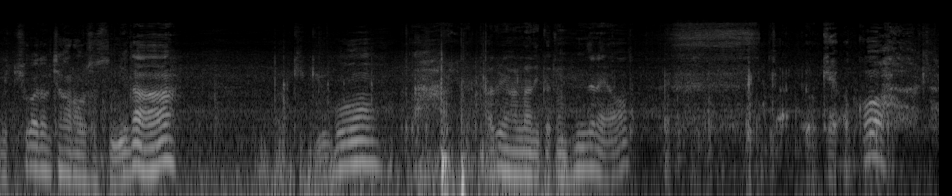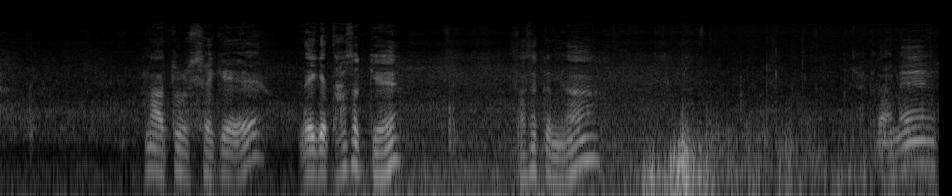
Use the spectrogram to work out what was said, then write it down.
여기 추가 장착 하러 오셨습니다. 이렇게 끼고 아, 나중에 하려니까 좀 힘드네요. 자, 이렇게 해갖고 자, 하나, 둘, 세 개, 네 개, 다섯 개, 다섯 개입니다. 자, 그 다음에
